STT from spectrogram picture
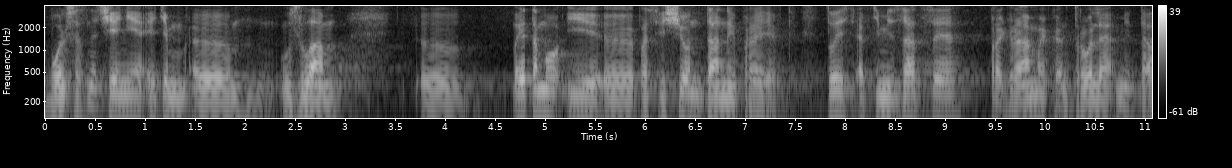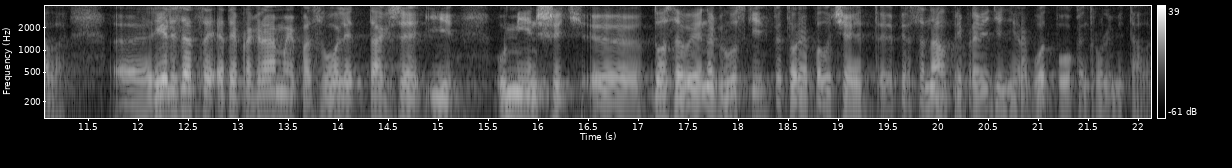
больше значения этим э, узлам, Э, Этому и э, посвящен данный проект, то есть оптимизация программы контроля металла. Э, Реализация этой программы позволит также и уменьшить э, дозовые нагрузки, которые получает э, персонал при проведении работ по контролю металла.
